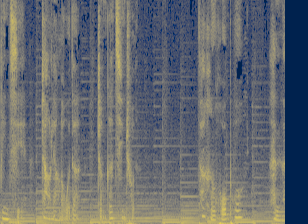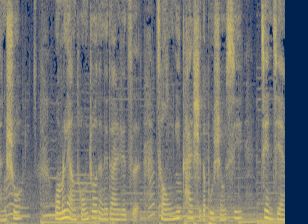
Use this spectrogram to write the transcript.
并且照亮了我的整个青春。他很活泼，很能说。我们俩同桌的那段日子，从一开始的不熟悉，渐渐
